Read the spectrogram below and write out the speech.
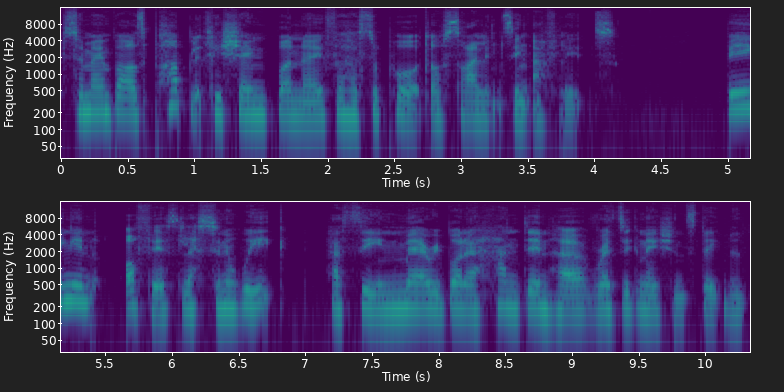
Simone Biles publicly shamed Bono for her support of silencing athletes. Being in office less than a week has seen Mary Bono hand in her resignation statement.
